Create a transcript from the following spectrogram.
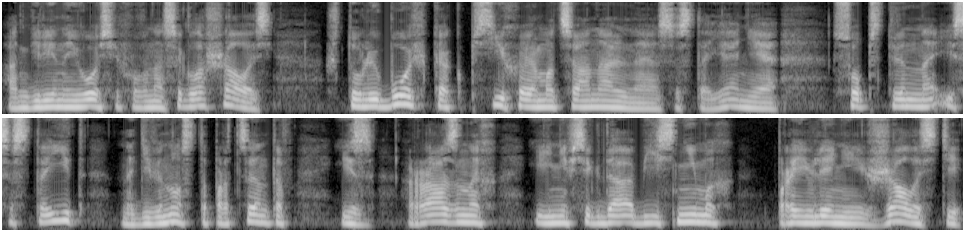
Ангелина Иосифовна соглашалась, что любовь как психоэмоциональное состояние собственно и состоит на 90% из разных и не всегда объяснимых проявлений жалости,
